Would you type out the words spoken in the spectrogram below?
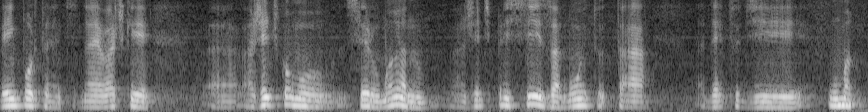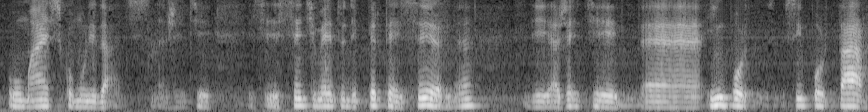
bem importantes. Né? Eu acho que uh, a gente, como ser humano, a gente precisa muito estar dentro de uma ou mais comunidades. Né? A gente esse sentimento de pertencer, né? de a gente é, import, se importar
